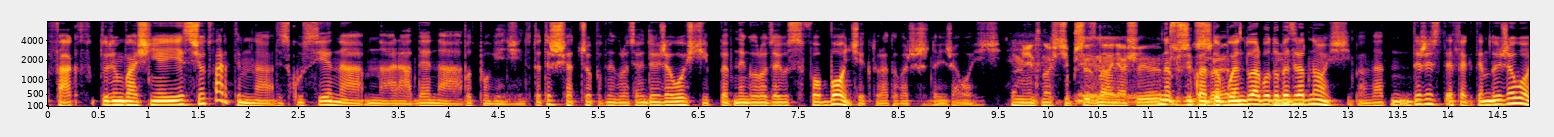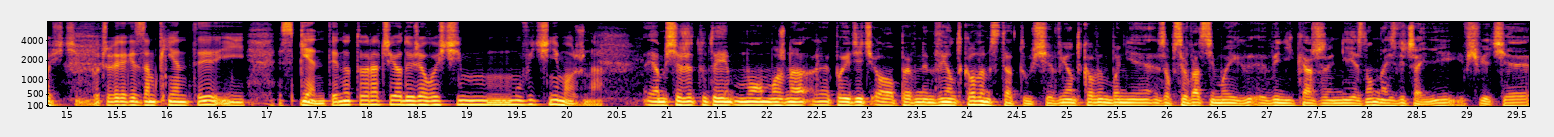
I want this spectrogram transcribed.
fakt, w którym właśnie jest się otwartym na dyskusję, na, na radę, na podpowiedzi. To, to też świadczy o pewnego rodzaju dojrzałości, pewnego rodzaju swobodzie, która towarzyszy dojrzałości. Umiejętności przyznania się. Na przykład że... do błędu albo do mhm. bezradności, prawda? Też jest efektem dojrzałości, bo człowiek jak jest zamknięty i spięty, no to raczej o dojrzałości mówić nie można. Ja myślę, że tutaj mo można e, powiedzieć o pewnym wyjątkowym statusie. Wyjątkowym, bo nie, z obserwacji moich wynika, że nie jest on najzwyczajniej w świecie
